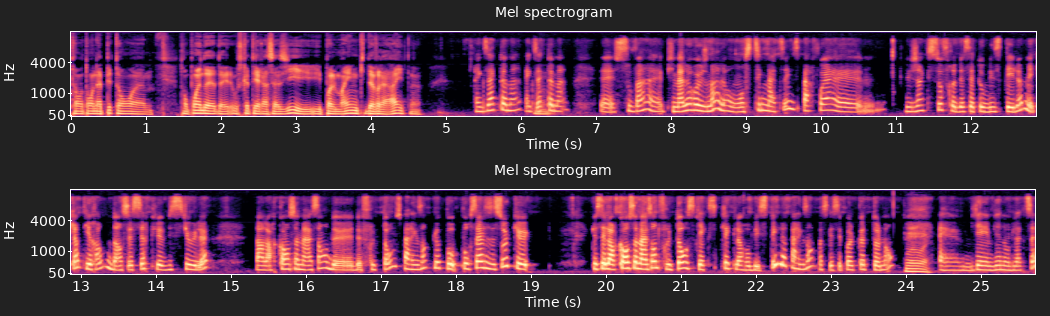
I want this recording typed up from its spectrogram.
ton, ton, ton, euh, ton point de, où ce que tu es rassasié n'est pas le même qu'il devrait être. Exactement, exactement. Euh, souvent, euh, puis malheureusement, là, on stigmatise parfois les gens qui souffrent de cette obésité-là, mais quand ils rentrent dans ce cercle vicieux-là, dans leur consommation de, fructose, par exemple, pour, celles et ceux que, que c'est leur consommation de fructose qui explique leur obésité, là, par exemple, parce que ce n'est pas le cas de tout le monde, bien, bien au-delà de ça.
